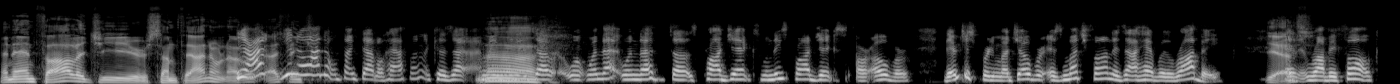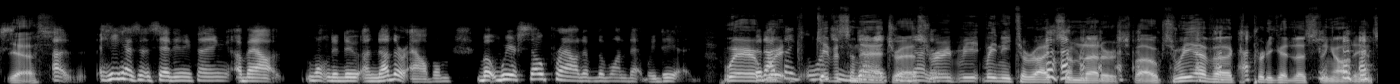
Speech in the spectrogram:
an anthology or something. I don't know. yeah, I, you think, know, I don't think that'll happen because I, I mean, so when, when that when that those projects when these projects are over, they're just pretty much over. As much fun as I had with Robbie yes, and Robbie Fulks, yes. uh, he hasn't said anything about wanting to do another album, but we're so proud of the one that we did. where, but I think give us an address. it. We, we we need to write some letters, folks. We have a pretty good listening audience.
